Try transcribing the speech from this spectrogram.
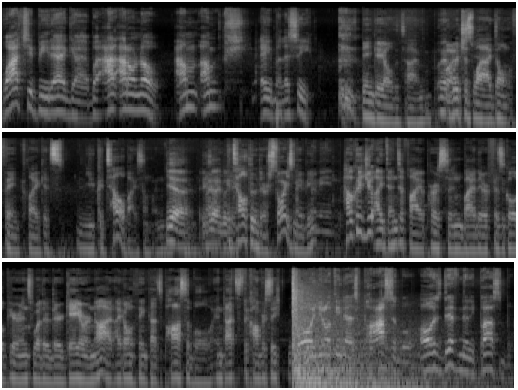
Watch it be that guy. But I, I don't know. I'm I'm hey man, let's see. being gay all the time, uh, which is why I don't think like it's you could tell by someone. Yeah, exactly. You could tell through their stories, maybe. I mean, How could you identify a person by their physical appearance, whether they're gay or not? I don't think that's possible, and that's the conversation Oh, you don't think that's possible? Oh, it's definitely possible.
